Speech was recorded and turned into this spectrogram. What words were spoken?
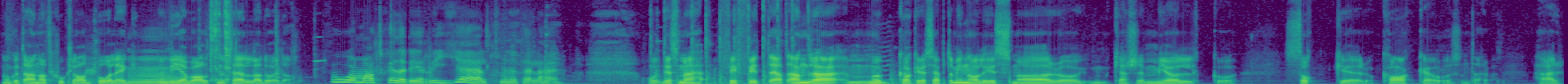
något annat chokladpålägg. Men vi har valt Nutella då idag. Två matskedar, det är rejält med Nutella här. Och det som är fiffigt är att andra muggkakerecept de innehåller ju smör och kanske mjölk och socker och kakao och sånt där. Här,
